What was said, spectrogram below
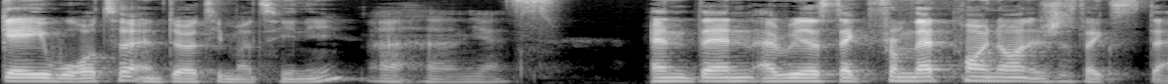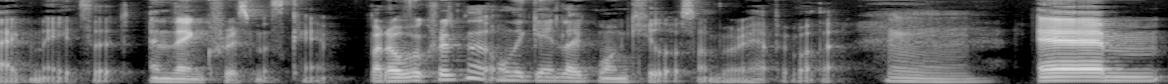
gay water and dirty martini. Uh-huh, yes. And then I realized, like from that point on, it's just like stagnated. And then Christmas came, but over Christmas, I only gained like one kilo, so I'm very happy about that. Hmm. Um.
